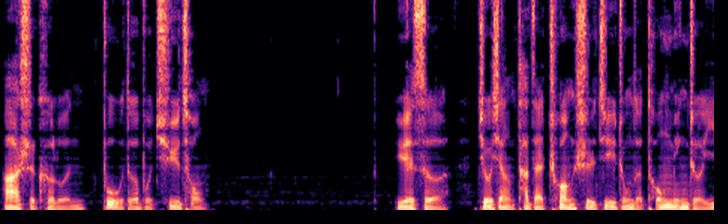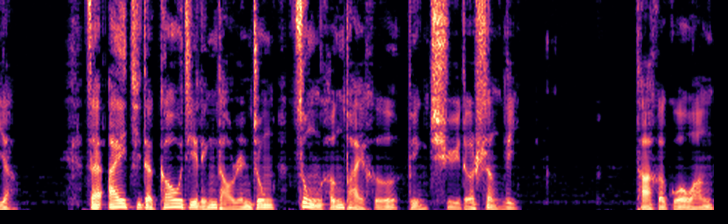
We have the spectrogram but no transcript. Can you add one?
阿什克伦不得不屈从。约瑟就像他在《创世纪》中的同名者一样。在埃及的高级领导人中纵横捭阖，并取得胜利。他和国王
